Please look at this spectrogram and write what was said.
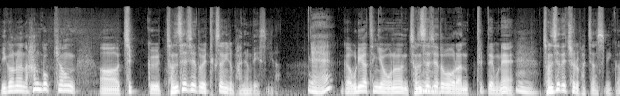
이거는 한국형 어, 집 그 전세 제도의 특성이 좀 반영돼 있습니다. 예. 그러니까 우리 같은 경우는 전세제도란 음. 틀 때문에 음. 전세 대출을 받지 않습니까?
